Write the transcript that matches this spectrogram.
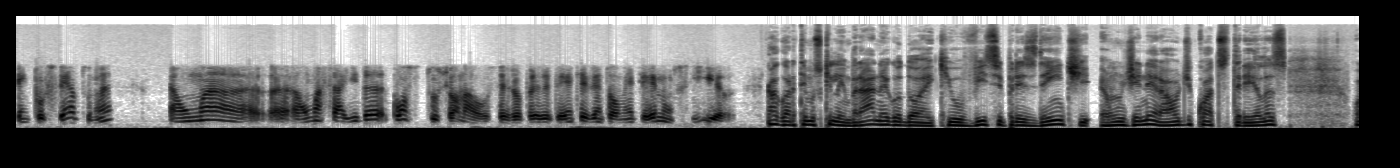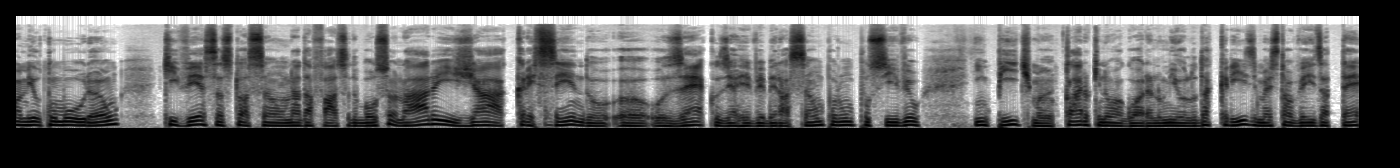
100%, né? a uma, a uma saída constitucional, ou seja, o presidente eventualmente renuncia. Agora temos que lembrar, né, Godoy, que o vice-presidente é um general de quatro estrelas, o Hamilton Mourão, que vê essa situação nada fácil do Bolsonaro e já crescendo uh, os ecos e a reverberação por um possível impeachment. Claro que não agora no miolo da crise, mas talvez até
